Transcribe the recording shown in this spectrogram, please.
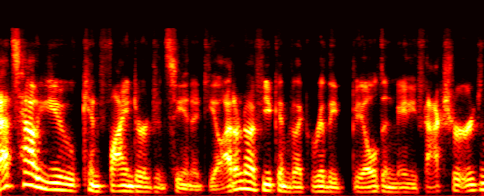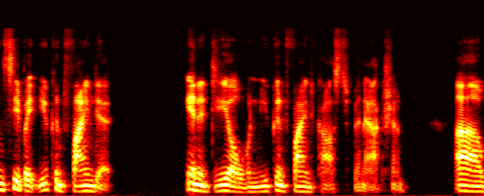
that's how you can find urgency in a deal. I don't know if you can like really build and manufacture urgency, but you can find it in a deal when you can find cost of inaction. Uh,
